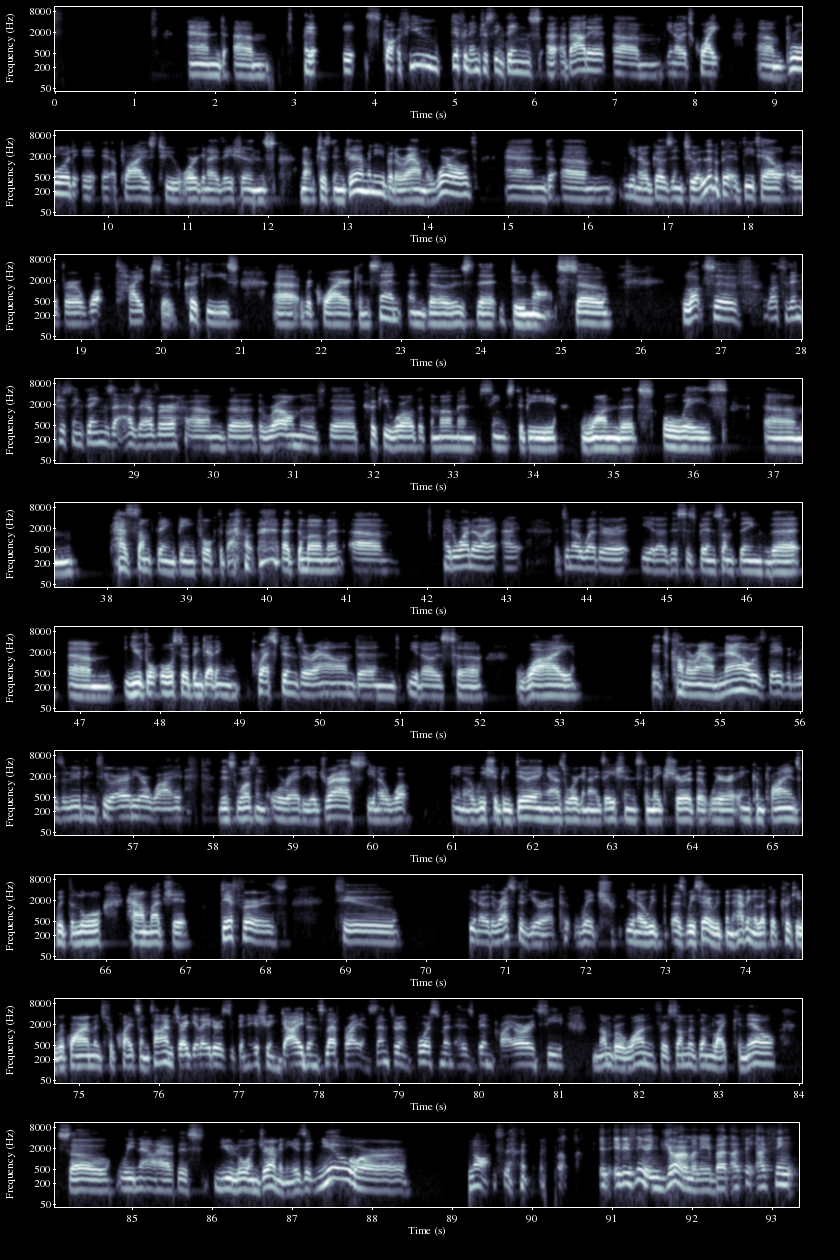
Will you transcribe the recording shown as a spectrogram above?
And um, it, it's got a few different interesting things uh, about it. Um, you know, it's quite um, broad. It, it, applies to organizations not just in Germany but around the world, and um, you know goes into a little bit of detail over what types of cookies uh, require consent and those that do not. So lots of lots of interesting things as ever. Um, the the realm of the cookie world at the moment seems to be one that's always um, has something being talked about at the moment. Um, Eduardo, I, I to know whether you know this has been something that um, you've also been getting questions around, and you know as to why it's come around now, as David was alluding to earlier, why this wasn't already addressed. You know what you know we should be doing as organizations to make sure that we're in compliance with the law. How much it differs to you know the rest of Europe, which you know we, as we say, we've been having a look at cookie requirements for quite some time. So regulators have been issuing guidance left, right, and center. Enforcement has been priority number one for some of them, like CNIL. So we now have this new law in Germany. Is it new or not? well, it, it is new in Germany, but I think I think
